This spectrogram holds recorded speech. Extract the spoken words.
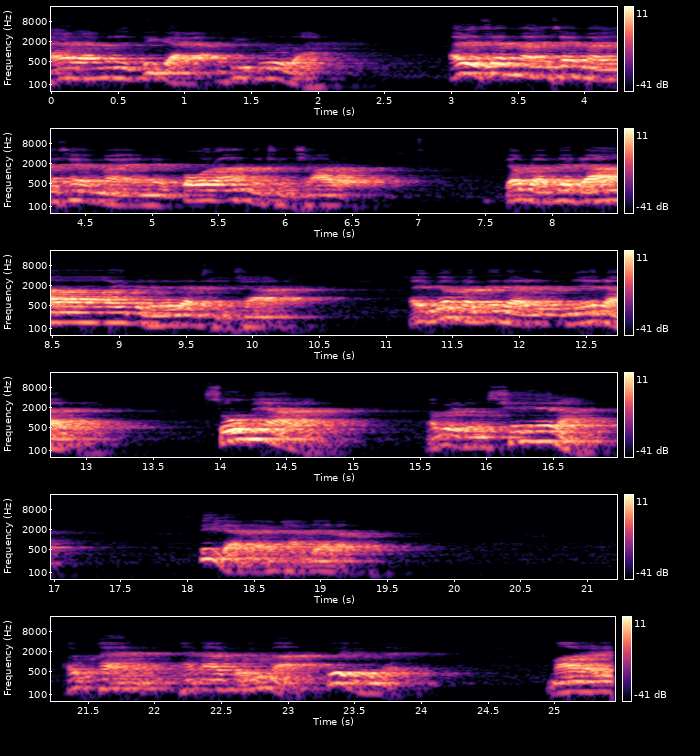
အဲ့ဒါမျိုးသိတာကအတိတိုးသွားအဲ့ဒီဆက်မှန်ဆက်မှန်ဆက်မှန်နဲ့ပေါ်တာမထင်ရှားတော့ပြောက်တာပြက်တာပြက်တယ်လည်းထင်ရှားအဲ့ပြောက်တာပြက်တာလည်းမမြဲတာလေစိုးမရတာအဘယ်ဆုံးဆင်းရဲတာ သိလာတဲ့အခါကျတော့ဥက္ခဏခန္ဓာကိုယ်မှာတွေ့ကြုံတယ်မာရတွေ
